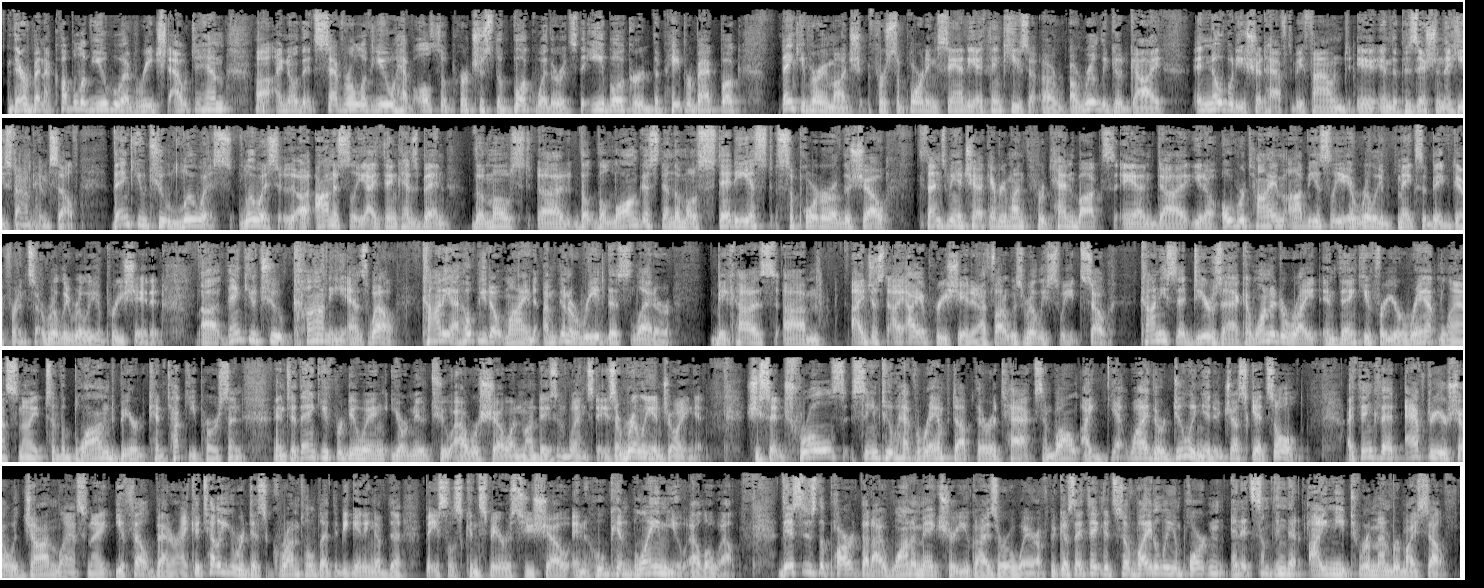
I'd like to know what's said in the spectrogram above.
There have been a couple of you who have reached out to him. Uh, I know that several of you have also purchased the book, whether it's the ebook or the paperback book. Thank you very much for supporting Sandy. I think he's a, a really good guy, and nobody should have to be found in, in the position that he's found himself. Thank you to Lewis. Lewis, uh, honestly, I think has been the most, uh, the, the longest and the most steadiest supporter of the show. Sends me a check every month for 10 bucks. And, uh, you know, over time, obviously, it really makes a big difference. I really, really appreciate it. Uh, thank you to Connie as well. Connie, I hope you don't mind. I'm going to read this letter because, um, I just, I, I appreciate it. I thought it was really sweet. So, Connie said, Dear Zak, I wanted to write and thank you for your rant last night to the blonde beard Kentucky person and to thank you for doing your new two hour show on Mondays and Wednesdays. I'm really enjoying it. She said, Trolls seem to have ramped up their attacks. And while I get why they're doing it, it just gets old. I think that after your show with John last night, you felt better. I could tell you were disgruntled at the beginning of the Baseless Conspiracy show, and who can blame you? LOL. This is the part that I want to make sure you guys are aware of because I think it's so vitally important important and it's something that I need to remember myself.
